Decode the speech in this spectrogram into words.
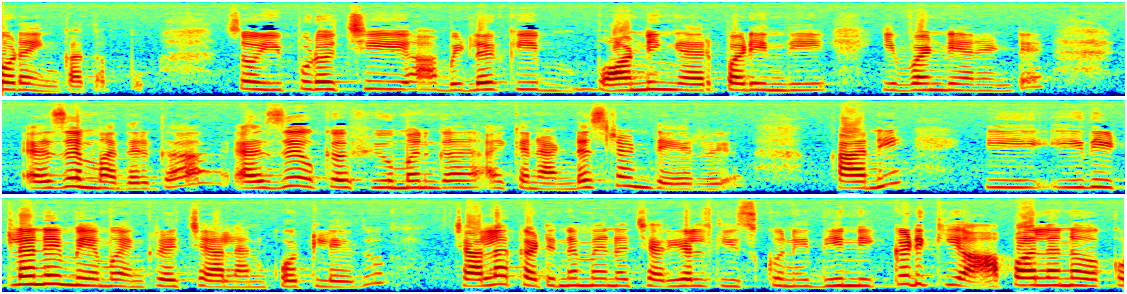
కూడా ఇంకా తప్పు. సో ఇప్పుడు వచ్చి ఆ బిడ్డకి బాండింగ్ ఏర్పడింది ఇవ్వండి అని అంటే యాజ్ ఏ మదర్గా యాజ్ ఏ ఒక హ్యూమన్గా ఐ కెన్ అండర్స్టాండ్ దేర్ కానీ ఈ ఇది ఇట్లనే మేము ఎంకరేజ్ చేయాలనుకోవట్లేదు. చాలా కఠినమైన చర్యలు తీసుకుని దీన్ని ఇక్కడికి ఆపాలన్న ఒక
